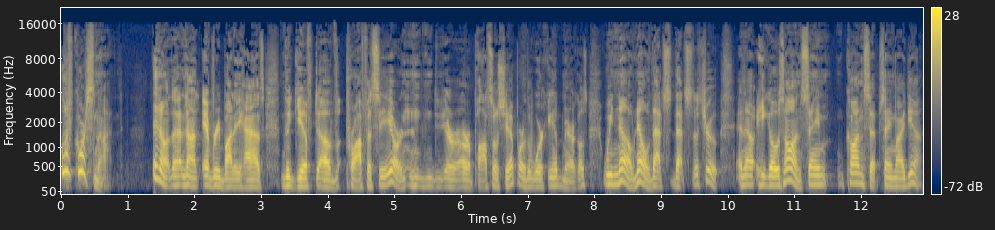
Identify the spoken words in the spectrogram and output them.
Well, of course not. They don't, not everybody has the gift of prophecy or, or, or apostleship or the working of miracles. We know, no, that's, that's the truth. And now he goes on, same concept, same idea.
